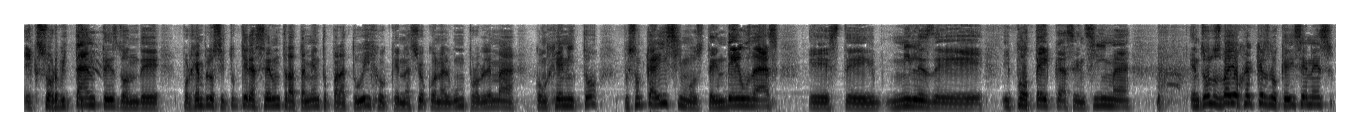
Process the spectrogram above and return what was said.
exorbitantes donde, por ejemplo, si tú quieres hacer un tratamiento para tu hijo que nació con algún problema congénito, pues son carísimos, te endeudas, este, miles de hipotecas encima. Entonces los biohackers lo que dicen es,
